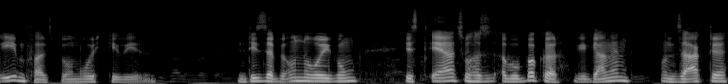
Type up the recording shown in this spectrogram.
ebenfalls beunruhigt gewesen. In dieser Beunruhigung ist er zu Hazrat Abu Bakr gegangen und sagte,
